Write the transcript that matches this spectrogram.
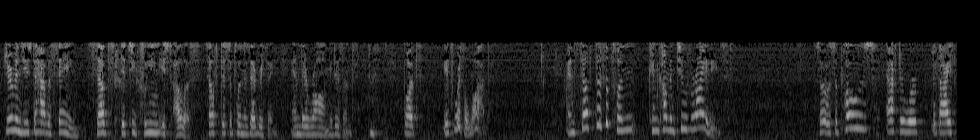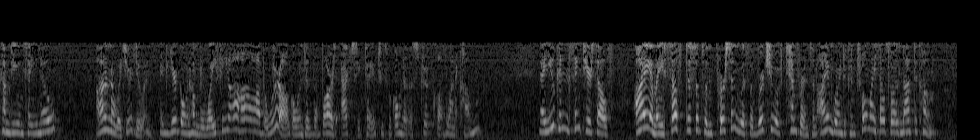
Germans used to have a saying, Selbstdisziplin ist alles. Self-discipline is everything. And they're wrong, it isn't. but it's worth a lot. And self-discipline can come in two varieties. So suppose after work the guys come to you and say, you know, I don't know what you're doing. Maybe you're going home to wifey, ah, but we're all going to the bars. Actually, tell you the truth, we're going to the strip club. Want to come? Now you can think to yourself, I am a self-disciplined person with the virtue of temperance, and I am going to control myself so as not to come.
